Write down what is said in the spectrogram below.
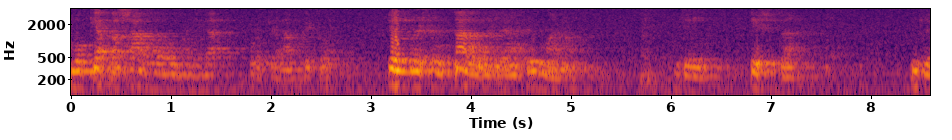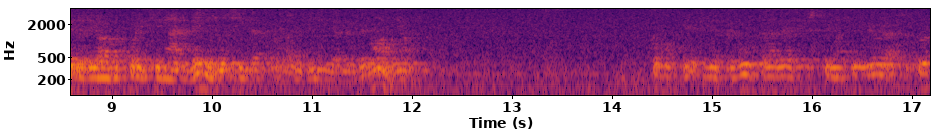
lo que ha pasado a la humanidad, porque la empezó, el resultado del linaje humano de esta rebelión originaria inducida por la envidia del demonio. Como que me preguntan a veces temas bibliográficos,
